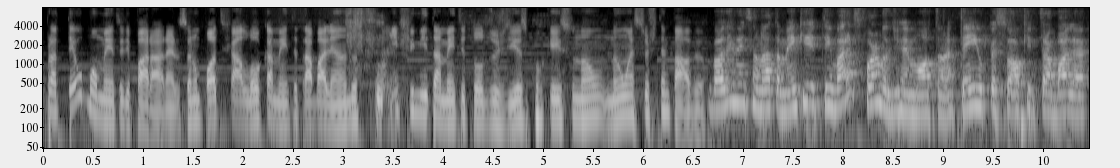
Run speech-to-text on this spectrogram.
para ter o momento de parar, né? Você não pode ficar loucamente trabalhando infinitamente todos os dias, porque isso não, não é sustentável. Vale mencionar também que tem várias formas de remoto, né? Tem o pessoal que trabalha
